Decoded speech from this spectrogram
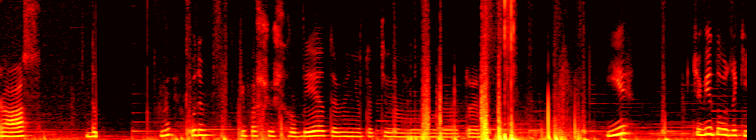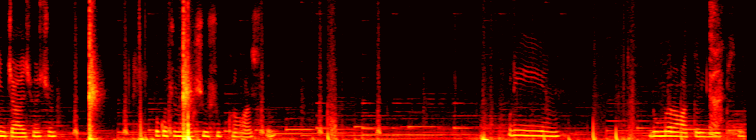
Раз, два. Ми будемо типу щось робити, не таке можете. І це відео закінчається. Я хочу навчусь красти. Блін. Думирати ліпше.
